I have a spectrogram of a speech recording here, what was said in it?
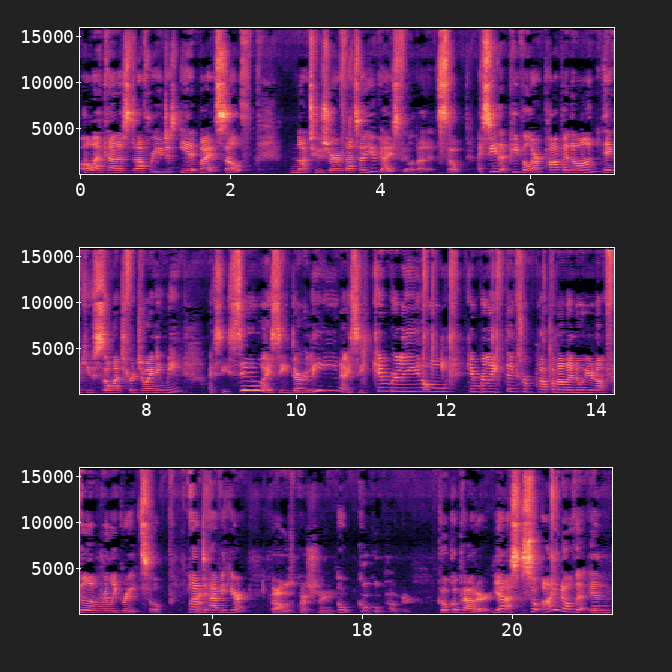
all that kind of stuff where you just eat it by itself not too sure if that's how you guys feel about it. So I see that people are popping on. Thank you so much for joining me. I see Sue, I see Darlene, I see Kimberly. Oh, Kimberly, thanks for popping on. I know you're not feeling really great, so glad to have you here. Val was questioning oh, cocoa powder. Cocoa powder, yes. So I know that in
